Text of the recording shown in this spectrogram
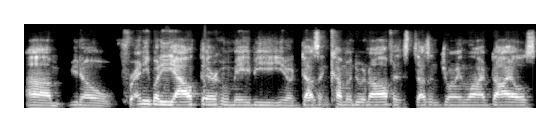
Um, you know, for anybody out there who maybe, you know, doesn't come into an office, doesn't join live dials,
